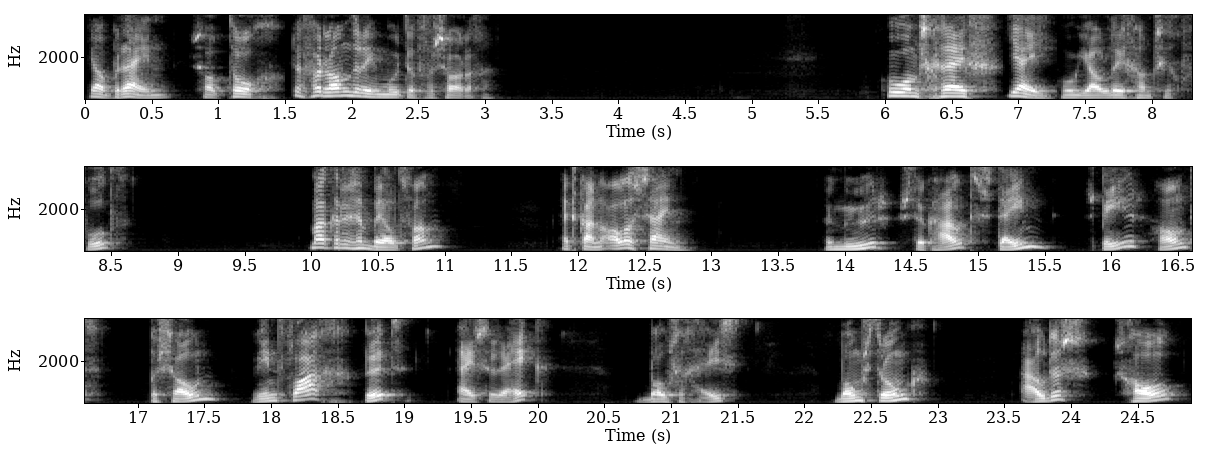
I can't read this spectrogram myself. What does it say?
jouw brein zal toch de verandering moeten verzorgen. Hoe omschrijf jij hoe jouw lichaam zich voelt? Maak er eens een beeld van. Het kan alles zijn: een muur, stuk hout, steen, speer, hand, persoon, windvlaag, put, ijzeren hek, boze geest, boomstronk, ouders, school.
